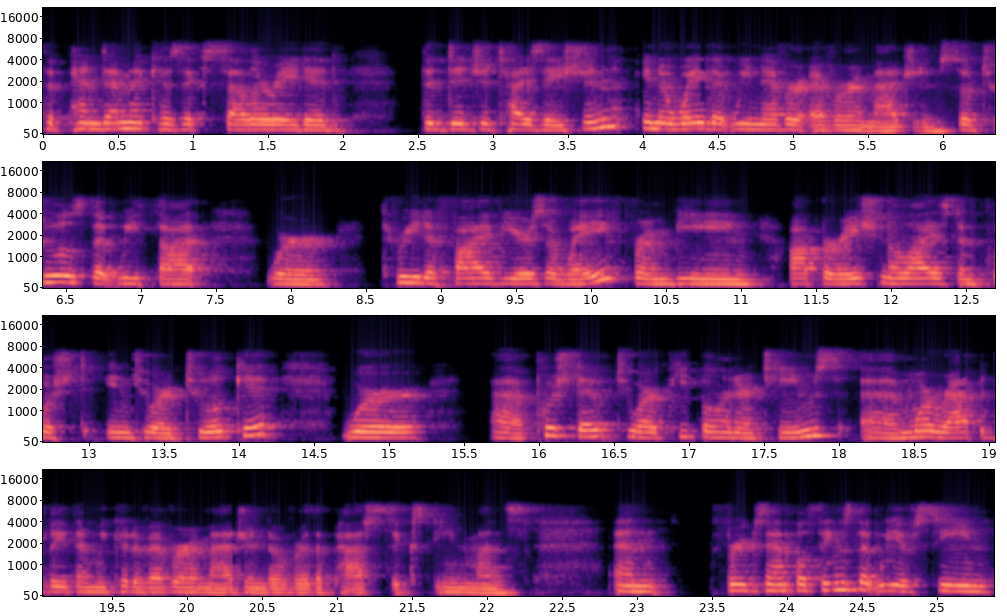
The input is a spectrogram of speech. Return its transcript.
the pandemic has accelerated the digitization in a way that we never ever imagined. So, tools that we thought were three to five years away from being operationalized and pushed into our toolkit were uh, pushed out to our people and our teams uh, more rapidly than we could have ever imagined over the past 16 months. And for example, things that we have seen,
